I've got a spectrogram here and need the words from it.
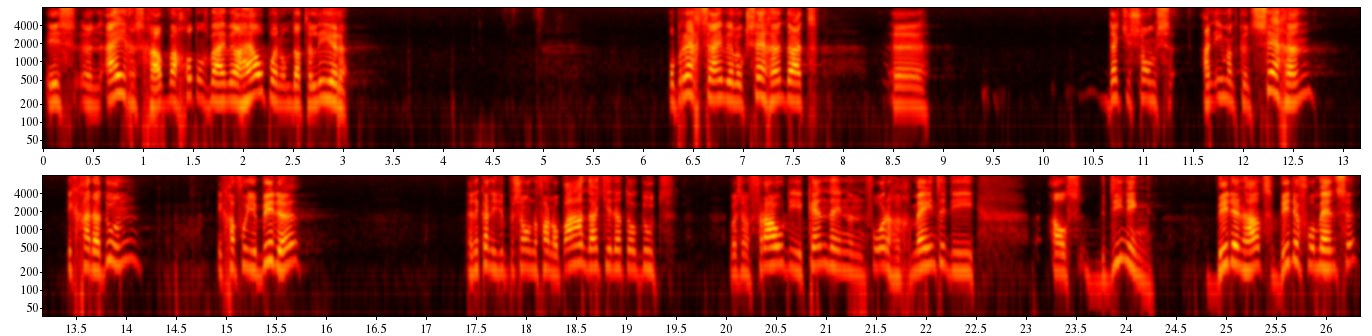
is een eigenschap waar God ons bij wil helpen om dat te leren. Oprecht zijn wil ook zeggen dat, uh, dat je soms aan iemand kunt zeggen: Ik ga dat doen, ik ga voor je bidden. En dan kan de persoon ervan op aan dat je dat ook doet. Er was een vrouw die je kende in een vorige gemeente die als bediening bidden had, bidden voor mensen.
